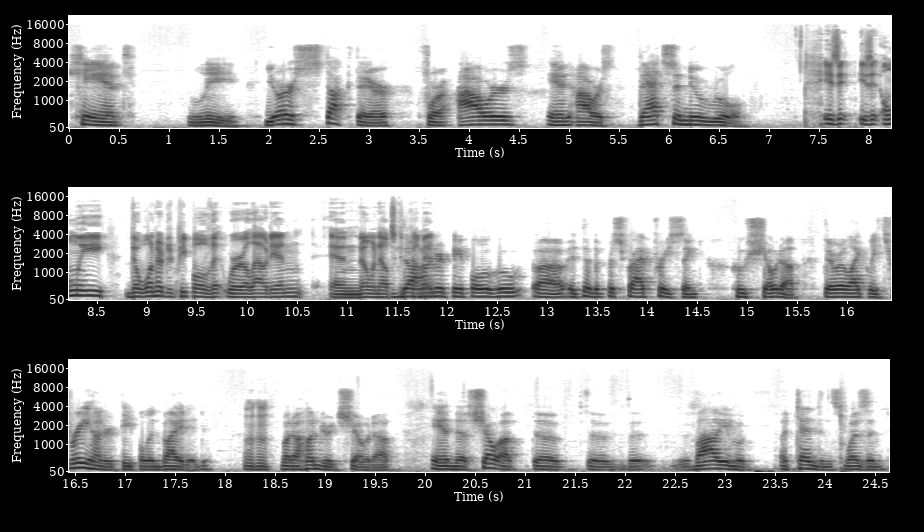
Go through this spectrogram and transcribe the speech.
can't leave. You're stuck there for hours and hours. That's a new rule. Is it is it only the 100 people that were allowed in and no one else could The come in? 100 people who, uh, in the prescribed precinct, who showed up, there were likely 300 people invited, Mm-hmm. but 100 showed up. And the show up, the, the, the volume of attendance wasn't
